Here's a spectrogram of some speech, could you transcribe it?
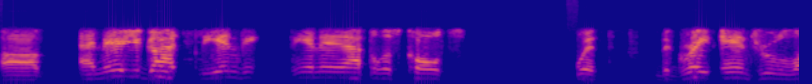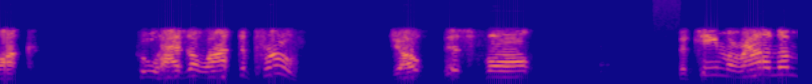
Uh, and there you got the, Indi- the Indianapolis Colts with the great Andrew Luck, who has a lot to prove. Joe, this fall, the team around him,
